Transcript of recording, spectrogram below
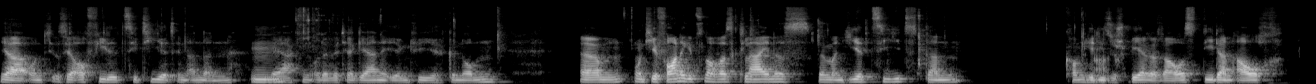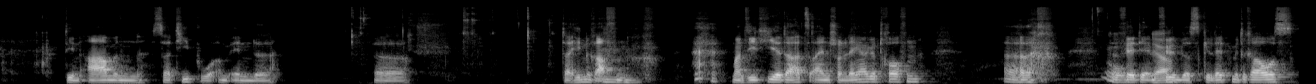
Ja, und ist ja auch viel zitiert in anderen mm. Werken oder wird ja gerne irgendwie genommen. Ähm, und hier vorne gibt es noch was Kleines. Wenn man hier zieht, dann kommen hier ja. diese Speere raus, die dann auch den armen Satipo am Ende äh, dahin raffen. Mhm. Man sieht hier, da hat es einen schon länger getroffen. Äh, oh, da fährt ja im ja. Film das Skelett mit raus.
